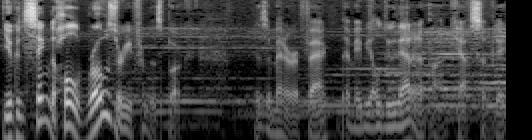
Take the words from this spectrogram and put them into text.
You can sing the whole rosary from this book, as a matter of fact. And maybe I'll do that in a podcast someday.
